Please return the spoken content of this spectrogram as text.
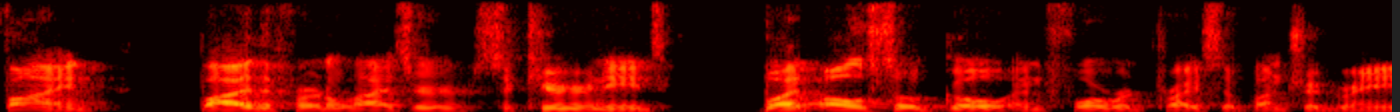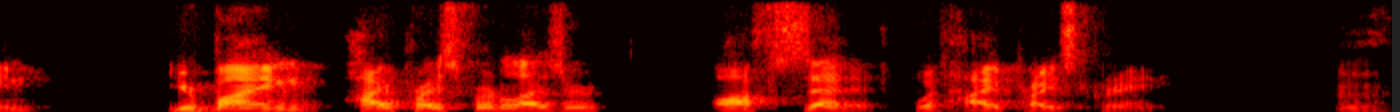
fine, buy the fertilizer, secure your needs, but also go and forward price a bunch of grain you're buying high price fertilizer, offset it with high priced grain. Mm.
